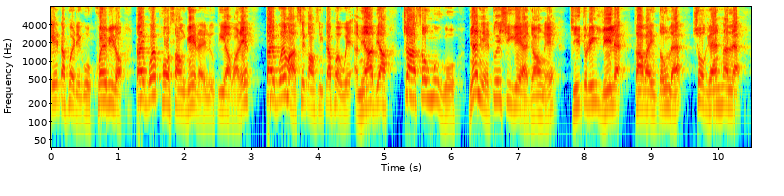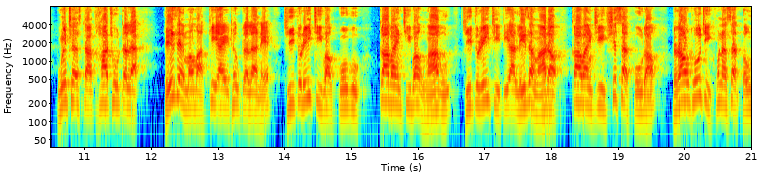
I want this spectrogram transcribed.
ကဲတပ်ဖွဲ့တွေကိုခွဲပြီးတော့တိုက်ပွဲဖော်ဆောင်ခဲ့တယ်လို့သိရပါတယ်။တိုက်ပွဲမှာစစ်ကောင်စီတပ်ဖွဲ့ဝင်အများပြားကြာဆုံးမှုကိုမျက်မြင်တွေ့ရှိခဲ့ရကြောင်းနဲ့ G3 ၄လက်ကာပိုင်3လက်ရှော့ဂန်2လက် Winchester ခါချိုး1လက်40မမ KIA ထုတ်1လက်နဲ့ G3 ကြီးပေါက်9ခုကာပိုင်ကြီးပေါက်9ခု G3 ကြီး145တောင်ကာပိုင်ကြီး89တောင် တရောင်ထိုးကြီး83တောင်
